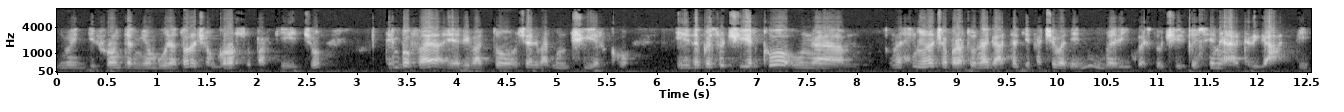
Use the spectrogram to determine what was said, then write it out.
noi di fronte al mio ambulatorio c'è un grosso parcheggio, tempo fa è arrivato, c'è arrivato un circo e da questo circo una, una signora ci ha portato una gatta che faceva dei numeri in questo circo insieme a altri gatti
